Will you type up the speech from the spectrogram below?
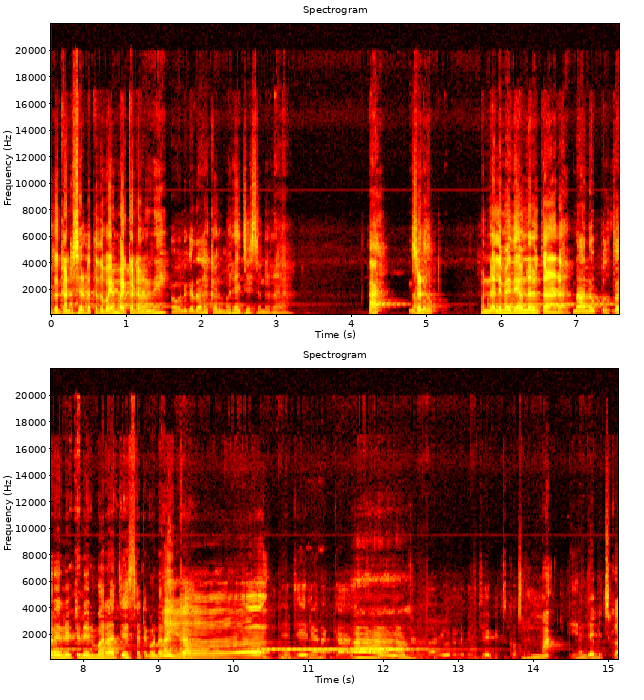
ఒక గంట సేపు పెద్ద భయం భయకంటానని అవును కదా. నాకు మర్యాద చేస్తున్నారా? చూడు. మన నల్లి మీద ఏం నా నొప్పులతో నేనంటే నేను మరాజ్ చేసేట్టుకుండా అయ్యో. నేను చేయలేనక్క ఆ. ఎవరైనా పిలిచి చేపించుకో చూడమ్మా ఏం చేపించుకో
